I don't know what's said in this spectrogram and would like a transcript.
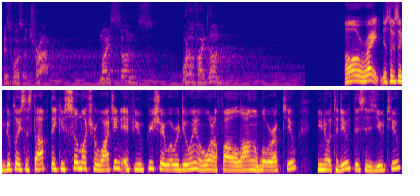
This was a trap. My sons. What have I done? All right, this looks like a good place to stop. Thank you so much for watching. If you appreciate what we're doing or want to follow along on what we're up to, you know what to do. This is YouTube.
